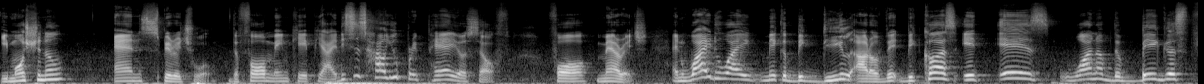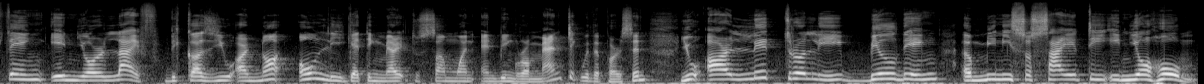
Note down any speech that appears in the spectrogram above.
emotional, and spiritual. The four main KPI. This is how you prepare yourself for marriage. And why do I make a big deal out of it? Because it is one of the biggest thing in your life because you are not only getting married to someone and being romantic with a person, you are literally building a mini society in your home.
